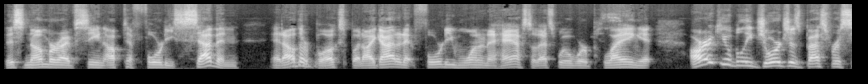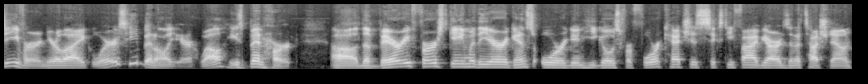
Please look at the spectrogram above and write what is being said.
This number I've seen up to 47 at other books, but I got it at 41 and a half, so that's where we're playing it. Arguably Georgia's best receiver and you're like, "Where's he been all year?" Well, he's been hurt. Uh, the very first game of the year against Oregon, he goes for four catches, 65 yards, and a touchdown,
